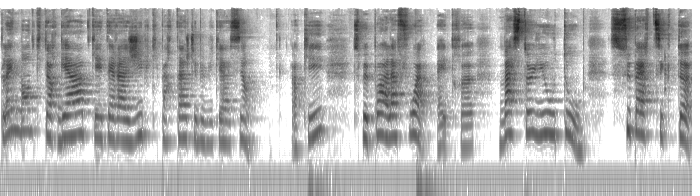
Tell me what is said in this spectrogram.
plein de monde qui te regarde, qui interagit puis qui partage tes publications. OK? Tu peux pas à la fois être euh, master YouTube, super TikTok,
